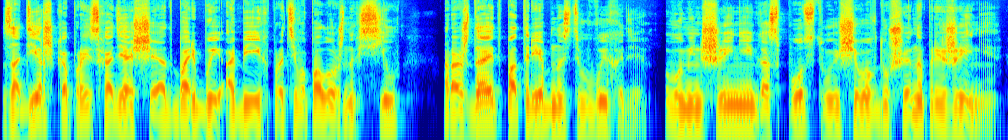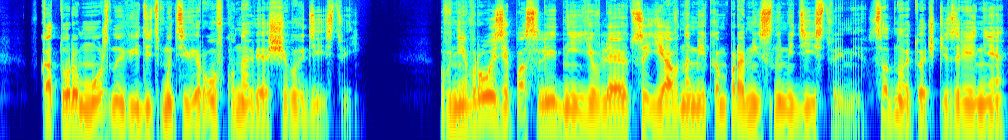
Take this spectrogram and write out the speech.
Задержка, происходящая от борьбы обеих противоположных сил, рождает потребность в выходе, в уменьшении господствующего в душе напряжения, в котором можно видеть мотивировку навязчивых действий. В неврозе последние являются явными компромиссными действиями, с одной точки зрения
